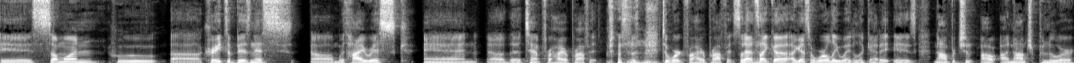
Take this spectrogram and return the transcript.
Is someone who uh, creates a business um, with high risk and uh, the attempt for higher profit to work for higher profit. So that's like a, I guess a worldly way to look at it is an, opportun- an entrepreneur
